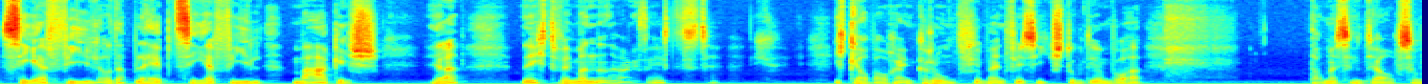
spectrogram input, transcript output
sehr viel oder bleibt sehr viel magisch. Ja? Nicht, wenn man. Ich glaube auch ein Grund für mein Physikstudium war, damals sind ja auch so,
